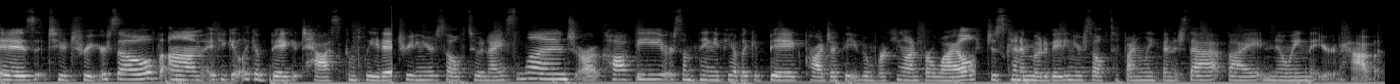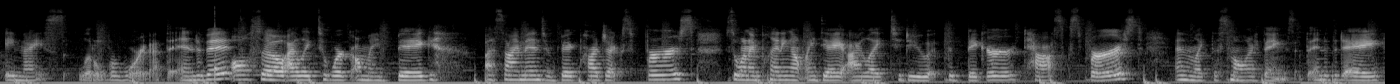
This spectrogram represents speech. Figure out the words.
is to treat yourself. Um, if you get like a big task completed, treating yourself to a nice lunch or a coffee or something, if you have like a big project that you've been working on for a while, just kind of motivating yourself to finally finish that by knowing that you're gonna have a nice little reward at the end of it. Also, I like to work on my big assignments or big projects first. So when I'm planning out my day, I like to do the bigger tasks first and like the smaller things at the end of the day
